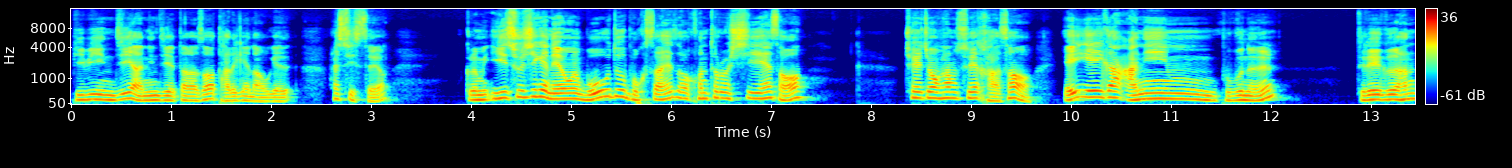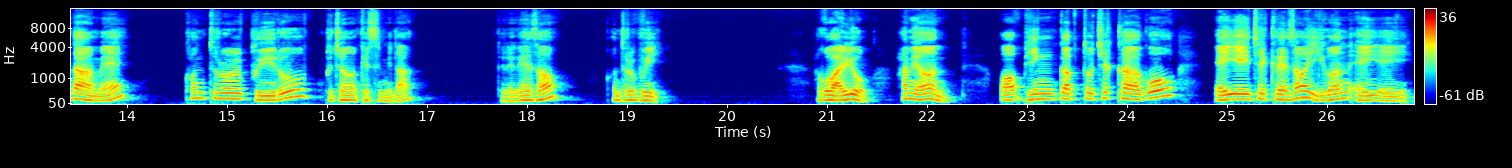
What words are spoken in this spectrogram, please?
BB인지 아닌지에 따라서 다르게 나오게 할 수 있어요. 그러면 이 수식의 내용을 모두 복사해서 컨트롤 C 해서 최종 함수에 가서 AA가 아닌 부분을 드래그 한 다음에 컨트롤 V로 붙여넣겠습니다. 드래그 해서 컨트롤 V 하고 완료 하면 어, 빈 값도 체크하고 AA 체크해서 이건 AA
